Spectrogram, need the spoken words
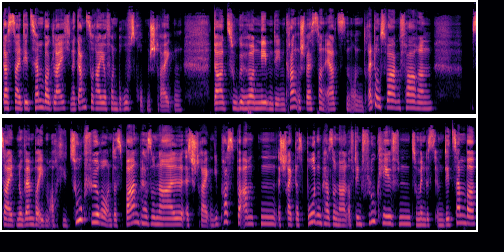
dass seit Dezember gleich eine ganze Reihe von Berufsgruppen streiken. Dazu gehören neben den Krankenschwestern, Ärzten und Rettungswagenfahrern seit November eben auch die Zugführer und das Bahnpersonal. Es streiken die Postbeamten, es streikt das Bodenpersonal auf den Flughäfen, zumindest im Dezember.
